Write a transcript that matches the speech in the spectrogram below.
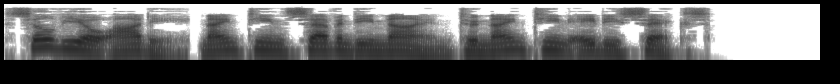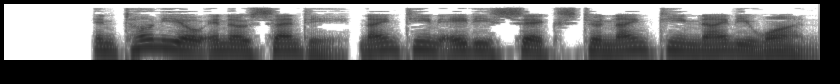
Silvio Oddi (1979–1986), Antonio Innocenti (1986–1991),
